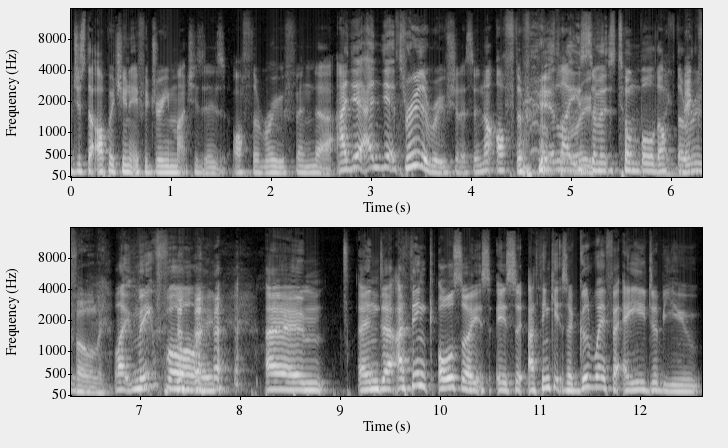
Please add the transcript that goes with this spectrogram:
just the opportunity for dream matches is off the roof, and uh, I, I, yeah, through the roof, should I say, not off the roof, off like roof. something's tumbled off the Mick roof, Foley. like Mick Foley. um, and uh, I think also it's, it's I think it's a good way for AEW,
